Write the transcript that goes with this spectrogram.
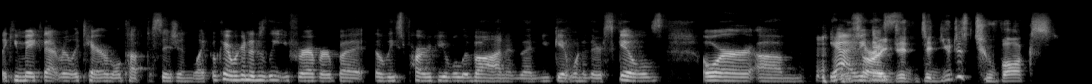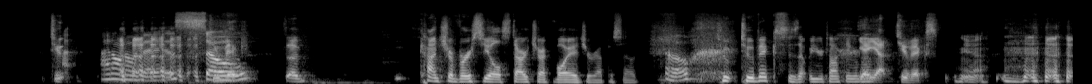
like you make that really terrible tough decision like okay we're going to delete you forever but at least part of you will live on and then you get one of their skills. Or um yeah I mean, sorry did did you just two vox two I, I don't know what that is. So controversial Star Trek Voyager episode. Oh, tu- Tuvix is that what you're talking about? Yeah, yeah, Tuvix. Yeah. I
